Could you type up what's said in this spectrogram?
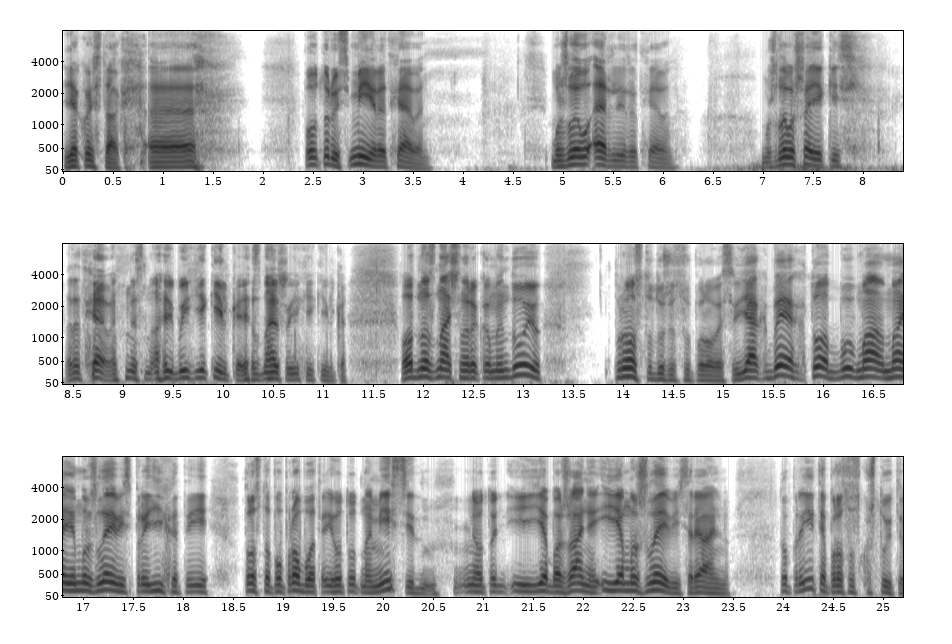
Якось так. Е, Повторюсь, мій Heaven. Можливо, Red Heaven. Можливо, ще якийсь Heaven, не знаю, бо їх є кілька, я знаю, що їх є кілька. Однозначно рекомендую. Просто дуже суперовий. Якби хто був, має можливість приїхати і просто попробувати його тут на місці, ну, і є бажання, і є можливість реально, то приїдьте, просто скуштуйте.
